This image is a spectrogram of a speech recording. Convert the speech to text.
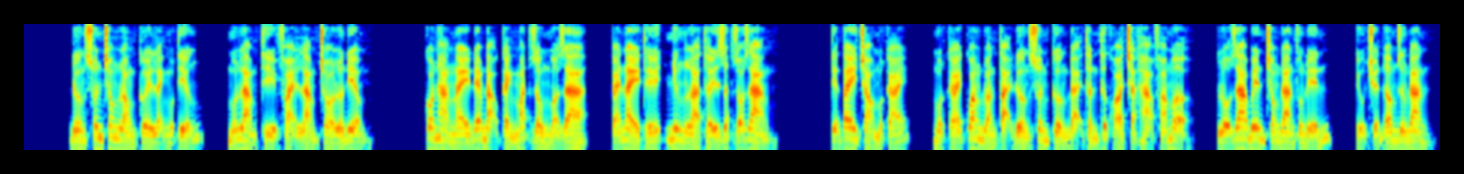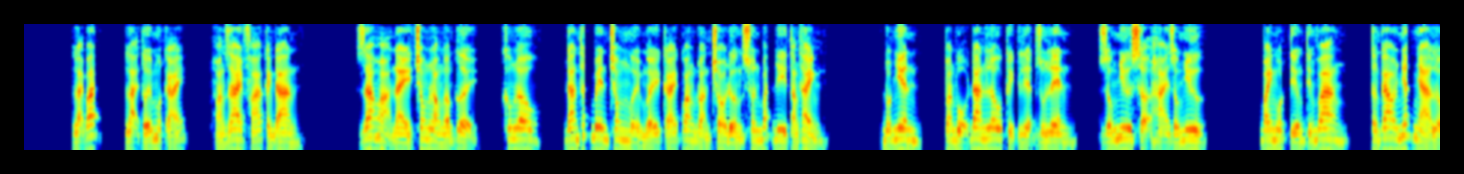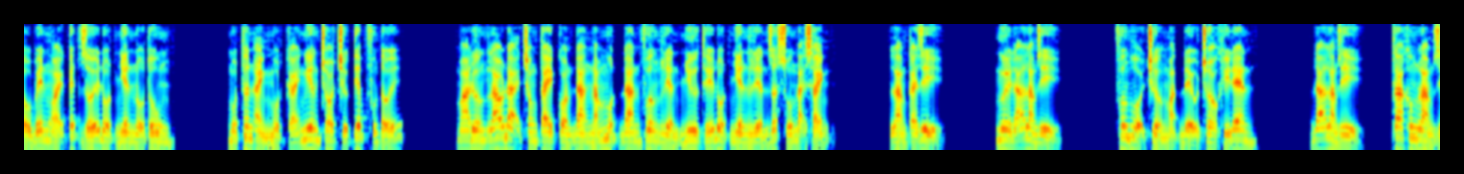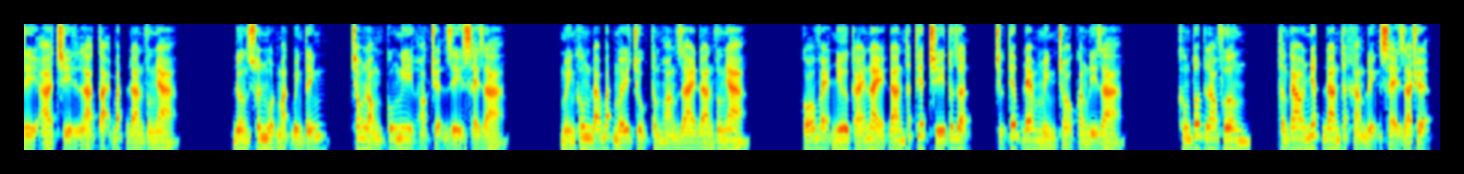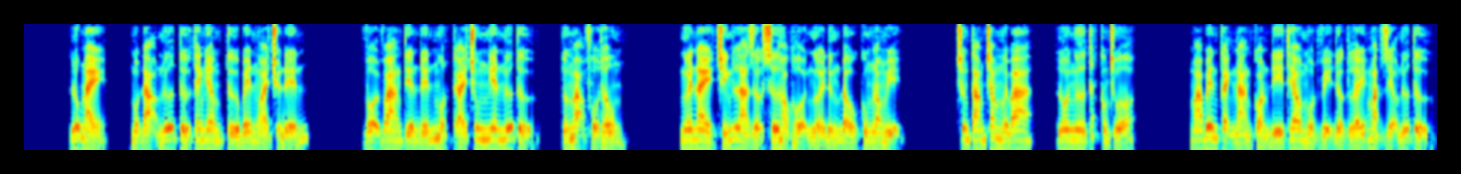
Đường Xuân trong lòng cười lạnh một tiếng, muốn làm thì phải làm cho lớn điểm. Con hàng này đem đạo cảnh mắt rồng mở ra, cái này thế nhưng là thấy rất rõ ràng. Tiện tay chảo một cái, một cái quang đoàn tại Đường Xuân cường đại thần thức hóa chặt hạ phá mở, lộ ra bên trong đan phương đến, cựu chuyển âm dương đan. Lại bắt, lại tới một cái, hoàng giai phá cảnh đan. Gia hỏa này trong lòng âm cười, không lâu, đan thất bên trong mười mấy cái quang đoàn cho Đường Xuân bắt đi tám thành. Đột nhiên, toàn bộ đan lâu kịch liệt run lên, giống như sợ hãi giống như. Bay một tiếng tiếng vang, tầng cao nhất nhà lầu bên ngoài kết giới đột nhiên nổ tung một thân ảnh một cái nghiêng cho trực tiếp phú tới mà đường lao đại trong tay còn đang nắm một đan phương liền như thế đột nhiên liền rớt xuống đại sảnh. Làm cái gì? Ngươi đã làm gì? Phương hội trưởng mặt đều cho khí đen. Đã làm gì? Ta không làm gì, a, chỉ là tại bắt đan phương nha. Đường xuân một mặt bình tĩnh, trong lòng cũng nghi hoặc chuyện gì xảy ra. Mình không đã bắt mấy chục tấm hoàng giai đan phương nha. Có vẻ như cái này đan thất thiết trí tức giận, trực tiếp đem mình cho quăng đi ra. Không tốt lao phương, tầng cao nhất đan thất khẳng định xảy ra chuyện. Lúc này, một đạo nữ tử thanh âm từ bên ngoài truyền đến. Vội vàng tiến đến một cái trung niên nữ tử tướng mạo phổ thông. Người này chính là dược sư học hội người đứng đầu cung long mị. Chương tám trăm ba, lôi ngư thất công chúa. Mà bên cạnh nàng còn đi theo một vị được lấy mặt rượu nữ tử.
